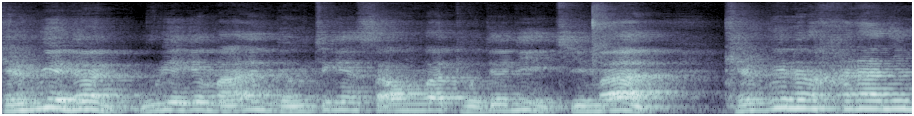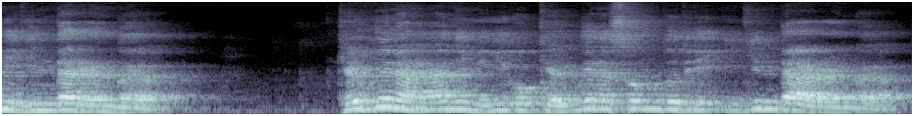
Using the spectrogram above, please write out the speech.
결국에는 우리에게 많은 영적인 싸움과 도전이 있지만 결국에는 하나님이 이긴다는 거예요. 결국에는 하나님이 이기고 결국에는 성도들이 이긴다라는 거예요.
